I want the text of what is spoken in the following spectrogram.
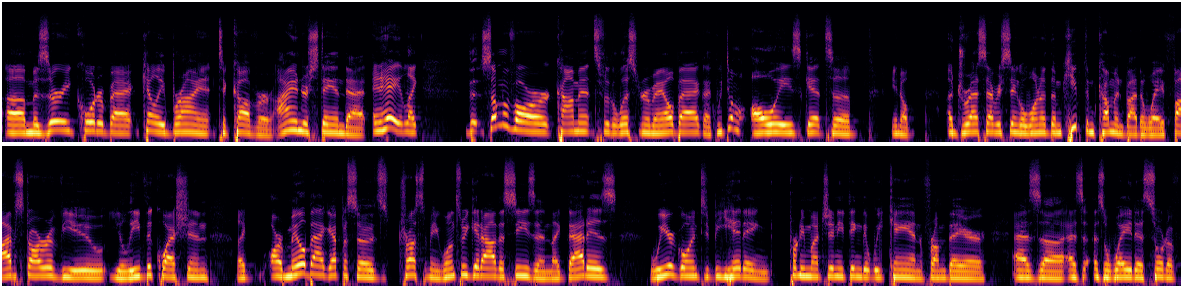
uh, Missouri quarterback Kelly Bryant to cover. I understand that. And hey, like the, some of our comments for the listener mailbag, like we don't always get to, you know, address every single one of them. Keep them coming, by the way. Five star review. You leave the question. Like our mailbag episodes, trust me, once we get out of the season, like that is, we are going to be hitting pretty much anything that we can from there as a, as, as a way to sort of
